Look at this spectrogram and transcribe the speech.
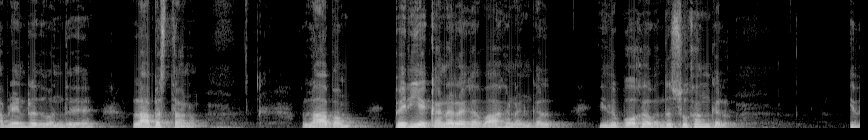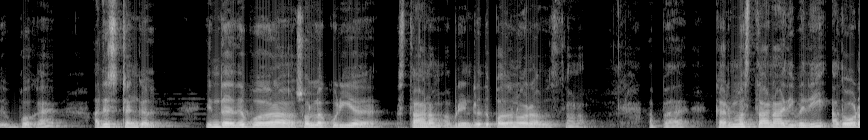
அப்படின்றது வந்து லாபஸ்தானம். லாபம் பெரிய கனரக வாகனங்கள் இது போக வந்து சுகங்கள் இது போக அதிர்ஷ்டங்கள். இந்த இது போக சொல்லக்கூடிய ஸ்தானம் அப்படின்றது பதினோராவது ஸ்தானம். அப்போ கர்மஸ்தானாதிபதி அதோட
